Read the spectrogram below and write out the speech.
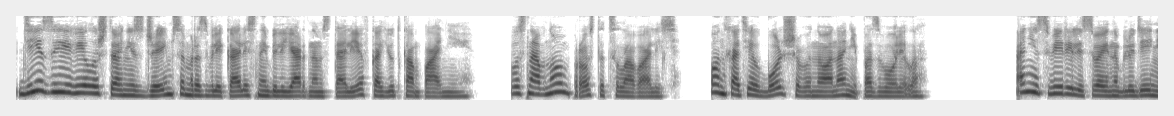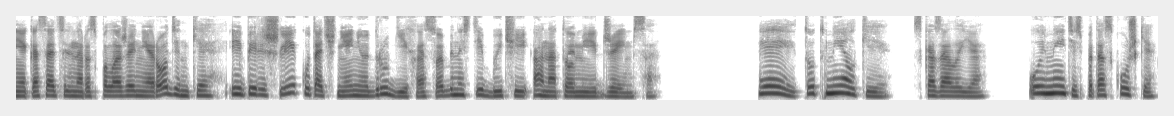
Ди заявила, что они с Джеймсом развлекались на бильярдном столе в кают-компании. В основном просто целовались. Он хотел большего, но она не позволила. Они сверили свои наблюдения касательно расположения родинки и перешли к уточнению других особенностей бычьей анатомии Джеймса. «Эй, тут мелкие», — сказала я. «Уймитесь, потаскушки».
